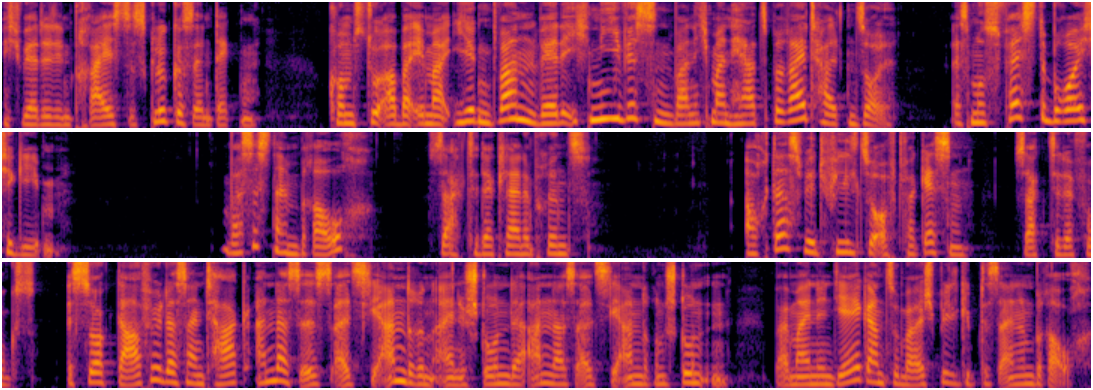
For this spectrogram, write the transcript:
Ich werde den Preis des Glückes entdecken. Kommst du aber immer irgendwann, werde ich nie wissen, wann ich mein Herz bereithalten soll. Es muss feste Bräuche geben. Was ist ein Brauch? sagte der kleine Prinz. Auch das wird viel zu oft vergessen, sagte der Fuchs. Es sorgt dafür, dass ein Tag anders ist als die anderen, eine Stunde anders als die anderen Stunden. Bei meinen Jägern zum Beispiel gibt es einen Brauch.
